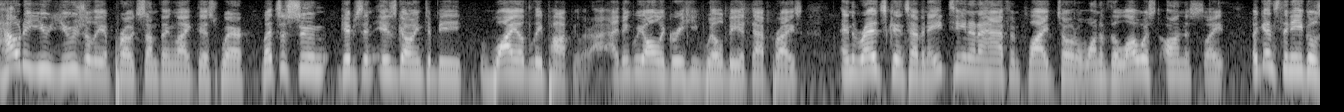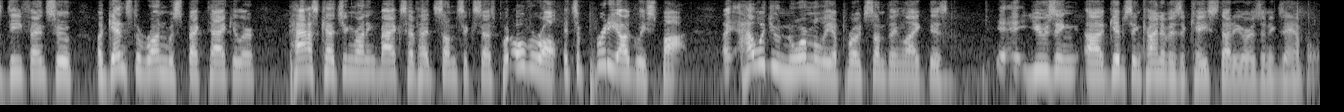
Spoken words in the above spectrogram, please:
how do you usually approach something like this where let's assume Gibson is going to be wildly popular? I, think we all agree he will be at that price. And the Redskins have an 18 and a half implied total, one of the lowest on the slate against an Eagles defense who against the run was spectacular. Pass catching running backs have had some success, but overall, it's a pretty ugly spot. How would you normally approach something like this using uh, Gibson kind of as a case study or as an example?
